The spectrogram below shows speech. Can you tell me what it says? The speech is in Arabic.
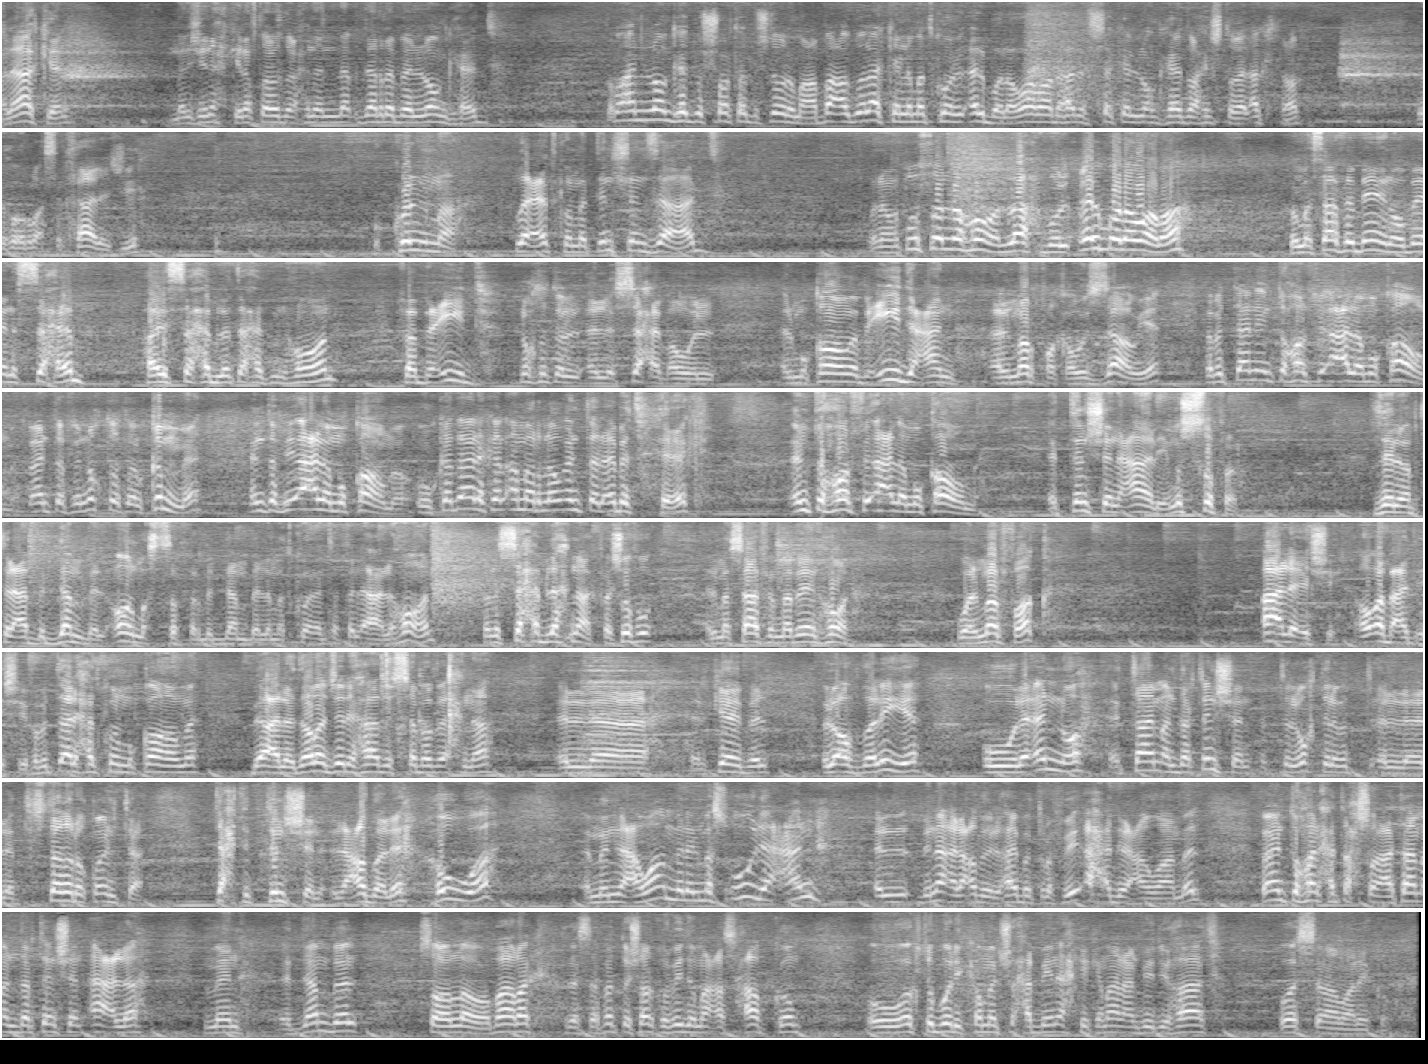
ولكن لما نجي نحكي نفترض إحنا ندرب ال long head طبعا ال long head وال short head بيشتغلوا مع بعض ولكن لما تكون القلبه لورا بهذا الشكل ال long head راح يشتغل أكثر اللي هو الرأس الخارجي. وكل ما طلعت كل ما ال tension زاد ولما توصل لهون لاحظوا القلبه لورا والمسافة بينه وبين السحب هاي السحب لتحت من هون. فبعيد نقطة السحب أو المقاومة بعيده عن المرفق أو الزاوية. فبالتالي أنت هون في أعلى مقاومة. فأنت في نقطة القمة أنت في أعلى مقاومة. وكذلك الأمر لو أنت لعبت هيك انت هون في أعلى مقاومة. ال tension عالي مش صفر. زي لما بتلعب بال dumbbell almost صفر بالدمبل لما تكون انت في الأعلى. هون من السحب لهناك. فشوفوا المسافة ما بين هون والمرفق. أعلى شيء أو أبعد شيء فبالتالي حتكون مقاومة بأعلى درجة. لهذا السبب إحنا الكيبل له افضليه ولأنه ال time under tension الوقت. اللي بتستغرقه أنت تحت ال tension العضله هو من العوامل المسؤولة عن البناء العضلي ال hypertrophy أحد العوامل. فانت هون حتحصل على time under tension أعلى من الدمبل. صلى الله وبارك. إذا استفدتوا شاركوا الفيديو مع أصحابكم واكتبوا لي comment شو حابين أحكي كمان عن فيديوهات. والسلام عليكم.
